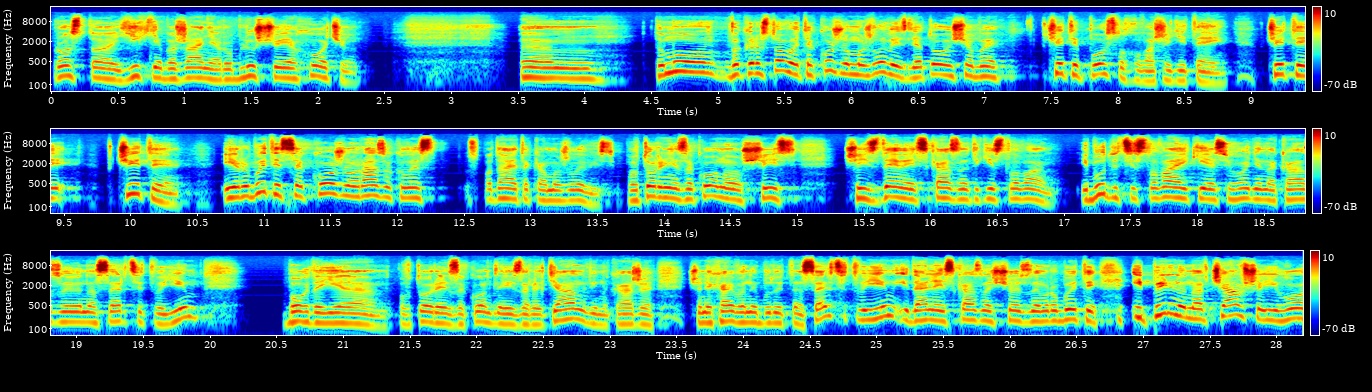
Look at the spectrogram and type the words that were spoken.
просто їхнє бажання роблю, що я хочу. Ем, тому використовуйте кожну можливість для того, щоб вчити послуху ваших дітей, вчити, вчити і робити це кожного разу, коли спадає така можливість. Повторення закону 6, 6.9 сказано такі слова. І будуть ці слова, які я сьогодні наказую на серці твоїм. Бог дає, повторює закон для ізраїльтян. Він каже, що нехай вони будуть на серці твоїм, і далі сказано, що з ним робити. І пильно навчавши його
